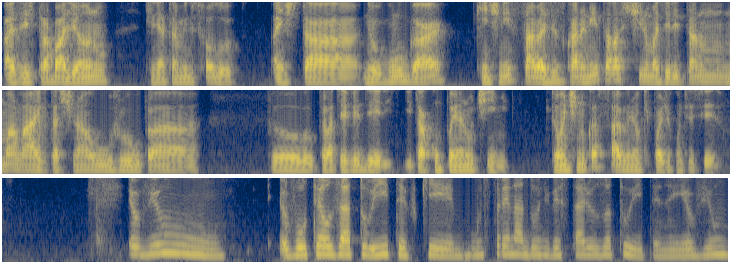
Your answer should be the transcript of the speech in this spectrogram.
às vezes trabalhando, que nem a Tamires falou, a gente tá em algum lugar que a gente nem sabe, às vezes o cara nem tá assistindo, mas ele tá numa live, tá assistindo o jogo pela, pela, pela TV dele e tá acompanhando o time. Então a gente nunca sabe né, o que pode acontecer. Eu vi um. Eu voltei a usar Twitter, porque muito treinador universitário usa Twitter, né? E eu vi um,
